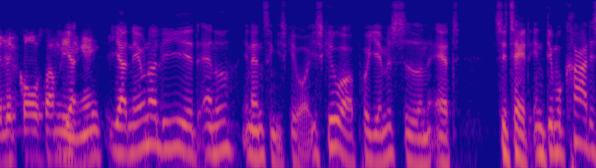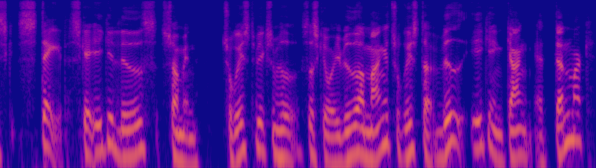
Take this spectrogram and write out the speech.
uh, lidt grov sammenligning. Jeg, ikke? jeg nævner lige et andet, en anden ting, I skriver. I skriver på hjemmesiden, at citat, en demokratisk stat skal ikke ledes som en turistvirksomhed. Så skriver I videre, mange turister ved ikke engang, at Danmark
